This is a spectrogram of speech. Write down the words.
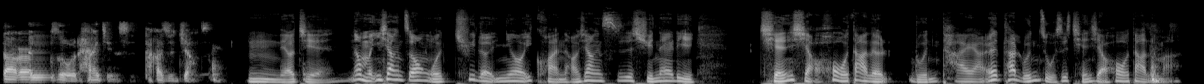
大概就是我的 Huygens，大概是这样子。嗯，了解。那我们印象中，我去了，你有一款好像是雪奈利前小后大的轮胎啊，哎，它轮组是前小后大的嘛？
